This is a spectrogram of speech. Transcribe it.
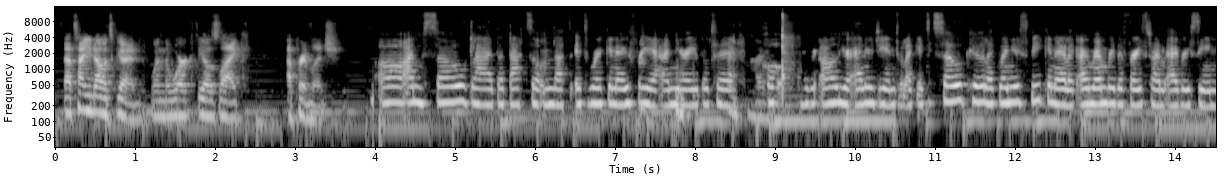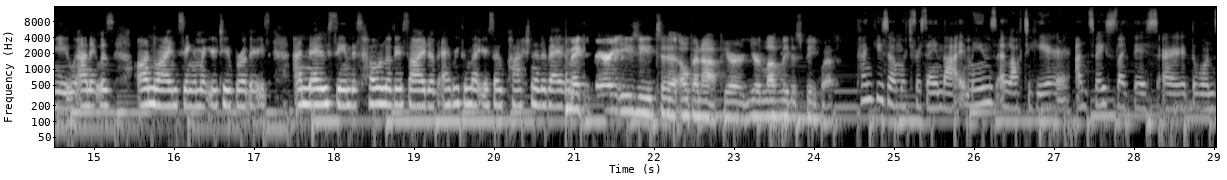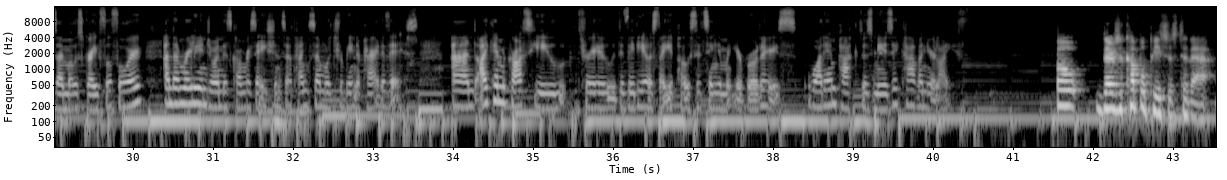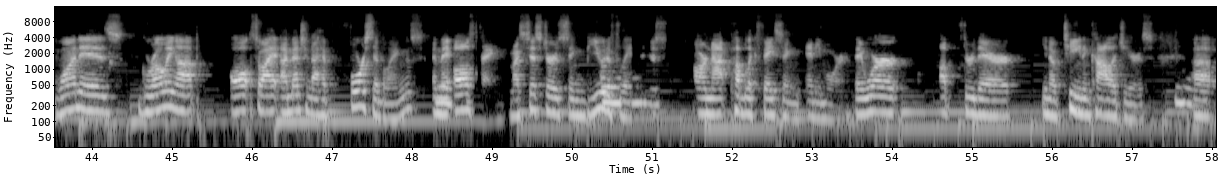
that's how you know it's good when the work feels like a privilege. Oh, I'm so glad that that's something that's it's working out for you and you're able to put all your energy into like it's so cool. Like when you're speaking now, like I remember the first time ever seeing you and it was online singing with your two brothers and now seeing this whole other side of everything that you're so passionate about. You make it very easy to open up. You're you're lovely to speak with. Thank you so much for saying that. It means a lot to hear, and spaces like this are the ones I'm most grateful for. And I'm really enjoying this conversation, so thanks so much for being a part of it. And I came across you through the videos that you posted singing with your brothers. What impact does music have on your life? So, there's a couple pieces to that. One is growing up, all so I, I mentioned I have four siblings, and they mm. all sing. My sisters sing beautifully. Oh. They just are not public facing anymore. They were up through their you know teen and college years. Mm-hmm. um,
